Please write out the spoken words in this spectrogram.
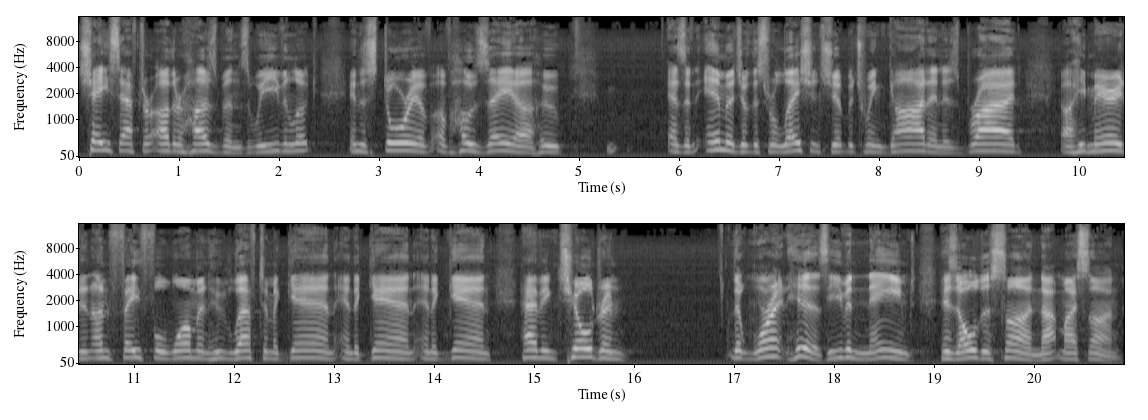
chase after other husbands, we even look in the story of, of Hosea, who, as an image of this relationship between God and his bride, uh, he married an unfaithful woman who left him again and again and again, having children that weren't his. He even named his oldest son, Not My Son.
